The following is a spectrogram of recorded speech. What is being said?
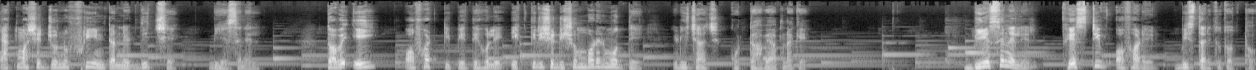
এক মাসের জন্য ফ্রি ইন্টারনেট দিচ্ছে বিএসএনএল। তবে এই অফারটি পেতে হলে একত্রিশে ডিসেম্বরের মধ্যে রিচার্জ করতে হবে আপনাকে। বিএসএনএলের ফেস্টিভ অফারের বিস্তারিত তথ্য।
